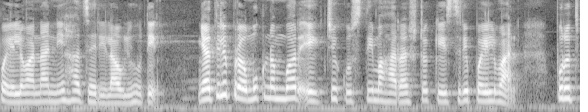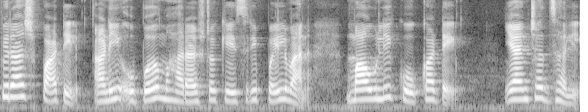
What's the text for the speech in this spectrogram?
पैलवानांनी हजेरी लावली होती. यातील प्रमुख नंबर एकची कुस्ती महाराष्ट्र केसरी पैलवान पृथ्वीराज पाटील आणि उप महाराष्ट्र केसरी पैलवान माऊली कोकाटे यांच्यात झाली.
